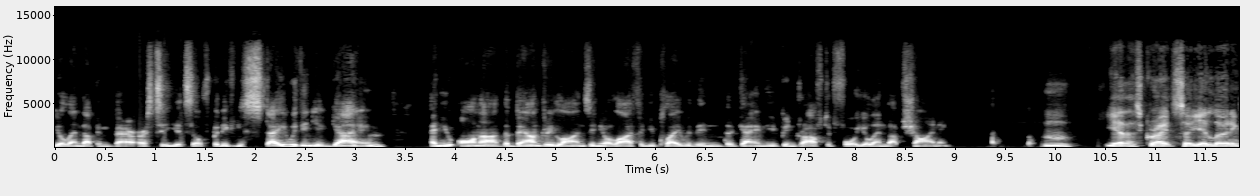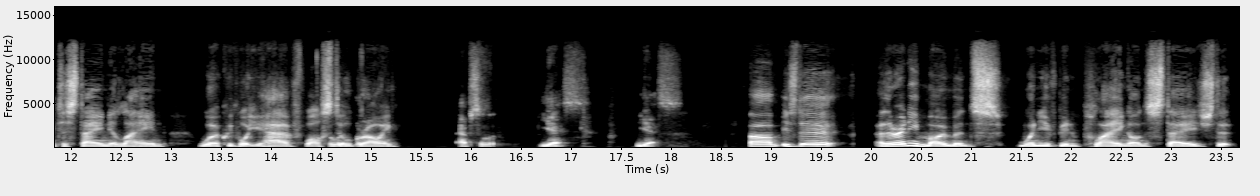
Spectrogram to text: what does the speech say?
you'll end up embarrassing yourself. But if you stay within your game and you honor the boundary lines in your life and you play within the game you've been drafted for, you'll end up shining. Mm. Yeah, that's great. So, yeah, learning to stay in your lane, work with what you have while Absolutely. still growing. Absolutely. Yes. Yes. Um, is there are there any moments when you've been playing on stage that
